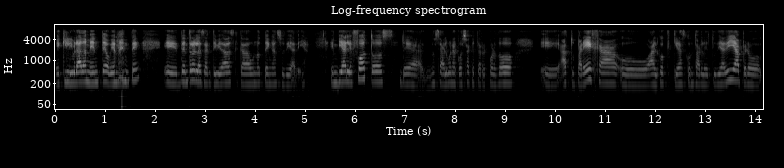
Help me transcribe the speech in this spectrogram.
equilibradamente, obviamente, eh, dentro de las actividades que cada uno tenga en su día a día. Envíale fotos de, no sé, alguna cosa que te recordó eh, a tu pareja o algo que quieras contarle de tu día a día, pero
